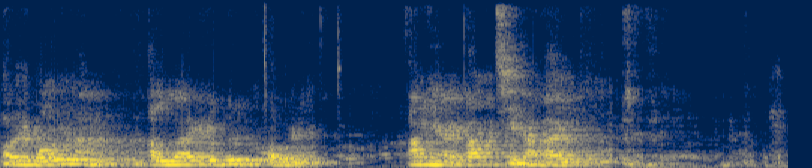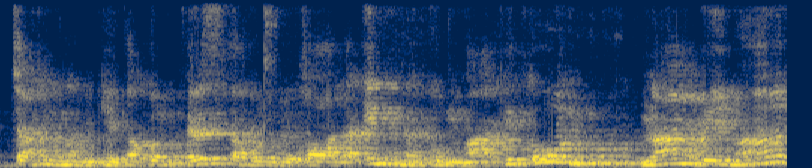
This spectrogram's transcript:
ওরে বলো না, আল্লাহর না। আমি আর পাচ্ছি না ভাই। তখন বলবে ইন্নাকুম মাকিতুন। না, বেঈমান,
